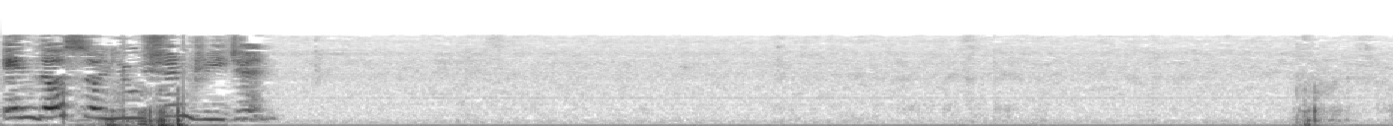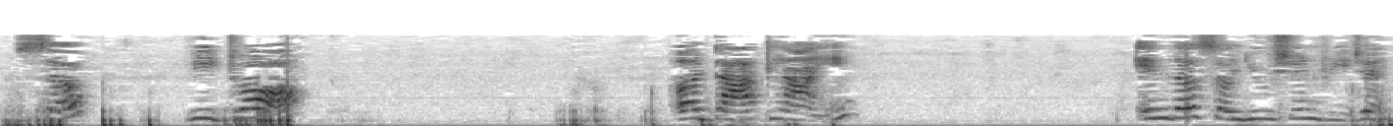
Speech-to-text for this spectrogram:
in the solution region. So, we draw a dark line in the solution region.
